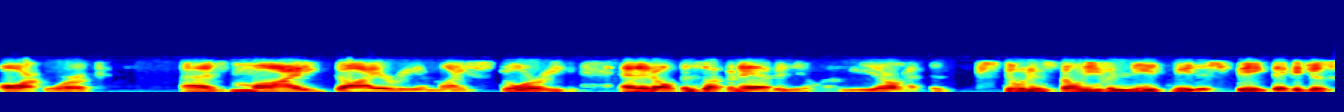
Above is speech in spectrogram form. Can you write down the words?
artwork as my diary and my story, and it opens up an avenue. I mean, you don't students don't even need me to speak; they could just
